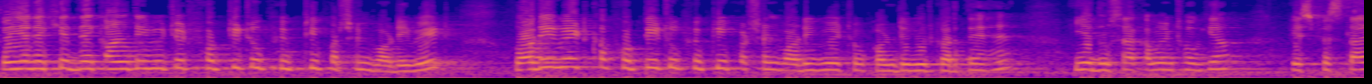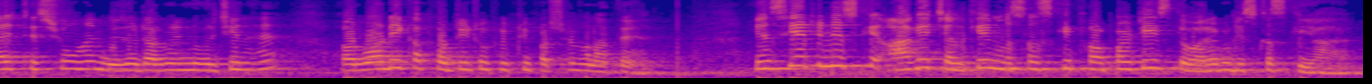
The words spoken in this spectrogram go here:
तो ये देखिए they contributed 40 to 50 percent body weight body weight का 40 to 50 percent body weight contribute करते हैं। ये दूसरा कमेंट हो गया। स्पेशलाइज टिश्यू है मेजोडर्मल ओरिजिन है, और बॉडी का 40 टू 50 परसेंट बनाते हैं। एनसीआरटी ने इसके आगे चल के मसल्स की प्रॉपर्टीज़ के बारे में डिस्कस किया है।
